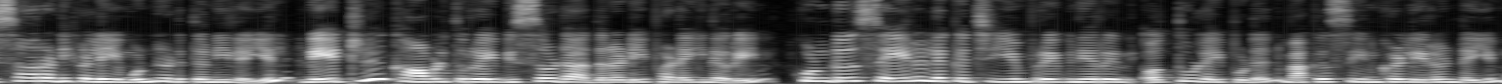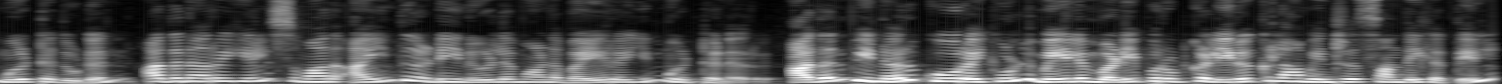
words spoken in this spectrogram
விசாரணைகளை முன்னெடுத்த நிலையில் நேற்று காவல்துறை விசேட அதிரடி படையினரின் குண்டு செயலிழக்கச் செய்யும் பிரிவினரின் ஒத்துழைப்புடன் மகசீன்கள் இரண்டையும் மீட்டதுடன் அதன் அருகில் சுமார் ஐந்து அடி நீளமான வயரையும் மீட்டனர். அதன் பின்னர் கூரைக்குள் மேலும் வெடிப்பொருட்கள் இருக்கலாம் என்ற சந்தேகத்தில்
